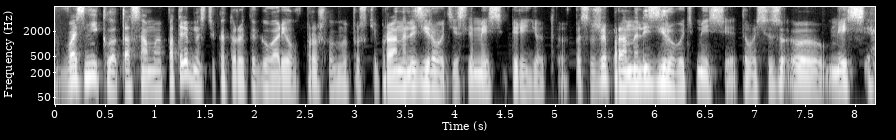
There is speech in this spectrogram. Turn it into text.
возникла та самая потребность, о которой ты говорил в прошлом выпуске, проанализировать, если Месси перейдет в ПСЖ, проанализировать Месси этого сезона, э, Месси,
